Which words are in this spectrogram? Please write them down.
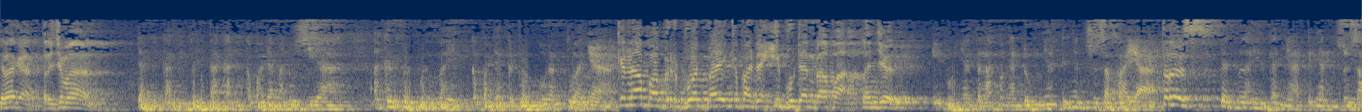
Silakan terjemahan Dan kami perintahkan kepada manusia agar berbuat baik kepada kedua orang tuanya. Kenapa berbuat baik kepada ibu dan bapak? Lanjut. Ibunya telah mengandungnya dengan susah payah Terus, dan melahirkannya dengan susah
